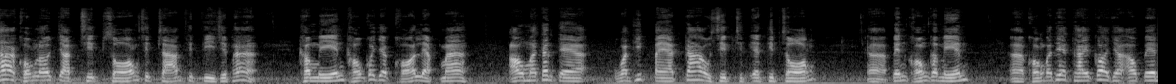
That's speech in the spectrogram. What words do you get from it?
้าของเราจัด 12 13 14 15เขมรเขาก็จะขอแลบมา เอามาตั้งแต่วันที่ 8 9 10 11 12อ่าเป็นของเขมรอ่าของประเทศไทยก็จะเอาเป็น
